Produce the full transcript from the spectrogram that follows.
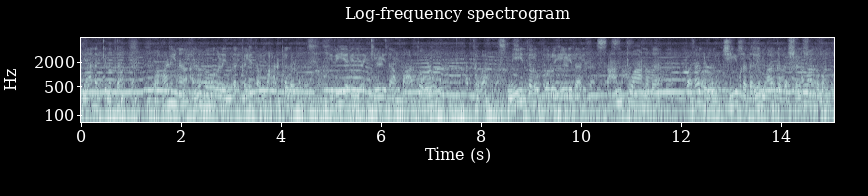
ಜ್ಞಾನಕ್ಕಿಂತ ಬಾಳಿನ ಅನುಭವಗಳಿಂದ ಕಲಿತ ಪಾಠಗಳು, ಹಿರಿಯರಿಂದ ಕೇಳಿದ ಮಾತುಗಳು ಅಥವಾ ಸ್ನೇಹಿತರೊಬ್ಬರು ಹೇಳಿದ ಸಾಂತ್ವನದ ಪದಗಳು ಜೀವನದಲ್ಲಿ ಮಾರ್ಗದರ್ಶನವಾಗಬಹುದು.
